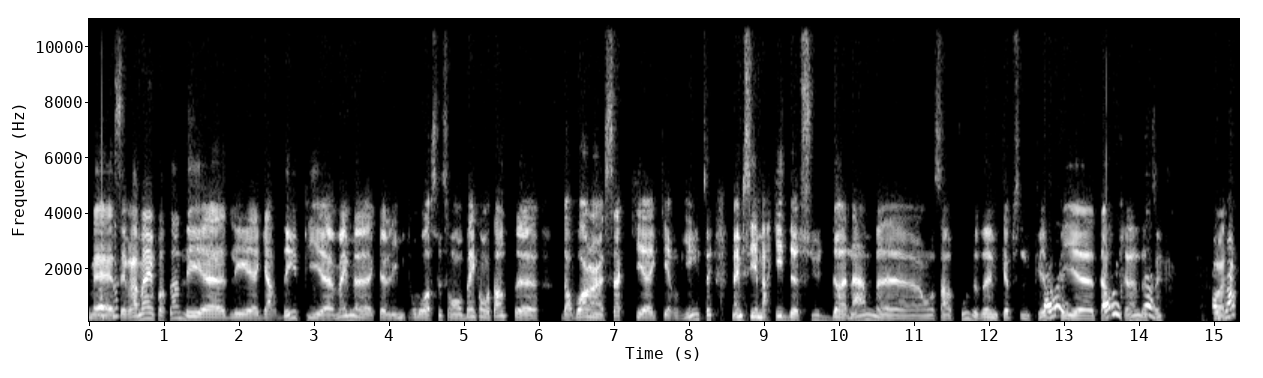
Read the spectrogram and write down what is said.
Mais c'est vraiment important de les, de les garder. Puis même que les microbrasseries sont bien contentes d'avoir un sac qui, qui revient. Même s'il est marqué dessus Donam, euh, on s'en fout. Je veux dire, une clip, c'est une clip, puis euh, t'en ben tu sais. Exact.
